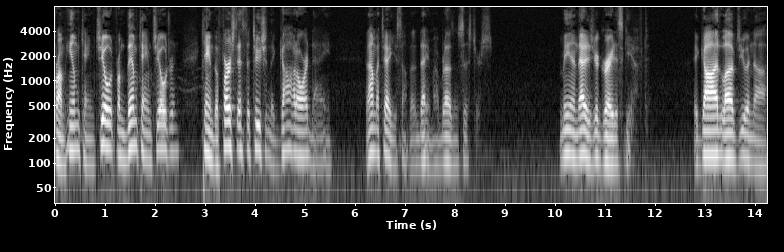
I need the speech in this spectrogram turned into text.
From him came children, from them came children, came the first institution that God ordained. And I'm going to tell you something today, my brothers and sisters. Men, that is your greatest gift. That God loved you enough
